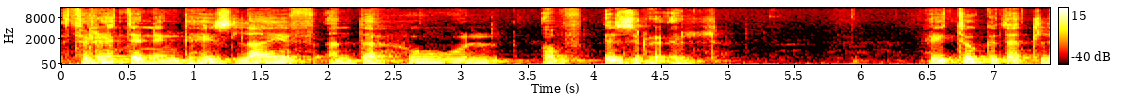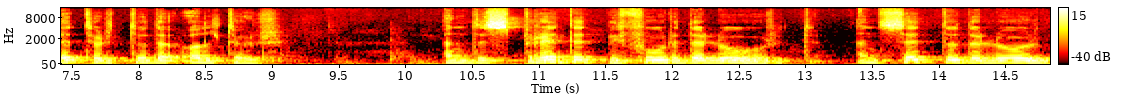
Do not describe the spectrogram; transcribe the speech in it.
threatening his life and the whole of Israel he took that letter to the altar and spread it before the Lord and said to the Lord,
